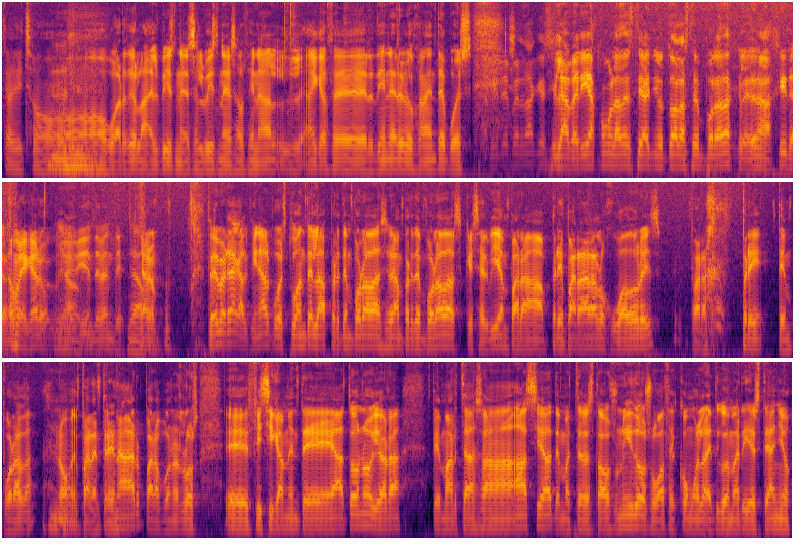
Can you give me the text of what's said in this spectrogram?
te ha dicho Guardiola. El business, el business. Al final hay que hacer dinero y lógicamente, pues. Es verdad que si la verías como la de este año todas las temporadas, que le den a la gira. Hombre, claro, evidentemente. Claro. Pero es verdad que al final, pues tú antes las pretemporadas eran pretemporadas que servían para preparar a los jugadores, para pretemporada, ¿no? Para entrenar, para ponerlos eh, físicamente a tono y ahora te marchas a Asia, te marchas a Estados Unidos o haces como el Atlético de Madrid este año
